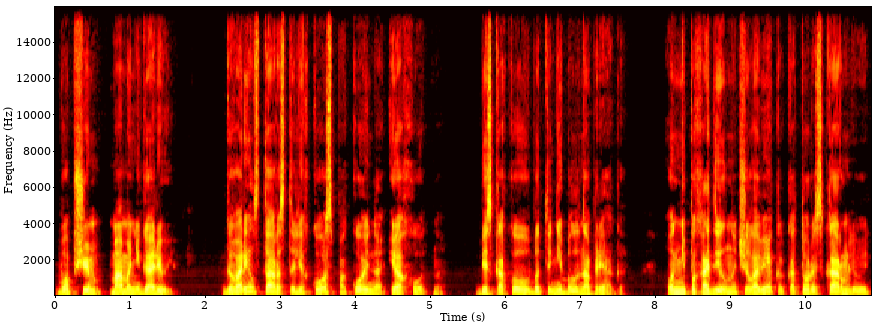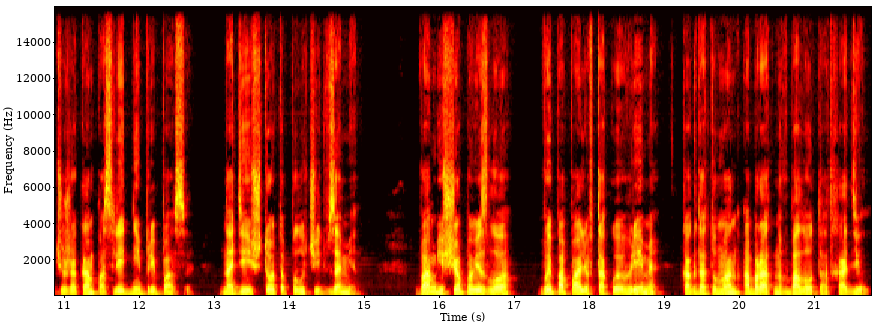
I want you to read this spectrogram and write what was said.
в общем, мама не горюй. Говорил староста легко, спокойно и охотно, без какого бы то ни было напряга. Он не походил на человека, который скармливает чужакам последние припасы, надеясь что-то получить взамен. Вам еще повезло. Вы попали в такое время, когда туман обратно в болото отходил.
